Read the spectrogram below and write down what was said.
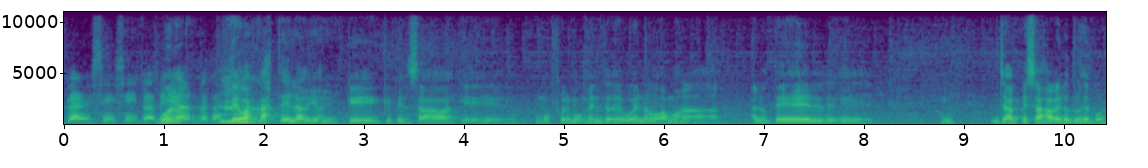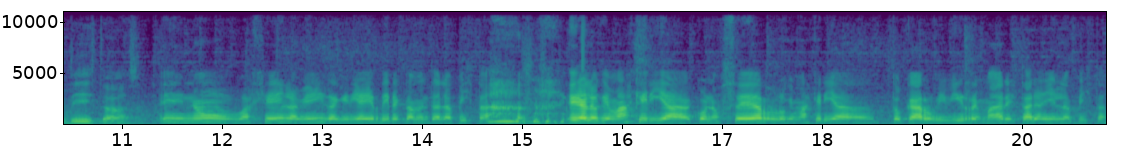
claro, sí, sí, ya tenía la plata. te bajaste del avión, ¿qué, qué pensabas? ¿Qué, ¿Cómo fue el momento de, bueno, vamos al hotel? Eh, ¿Ya empezás a ver otros deportistas? Eh, no, bajé el avión y ya quería ir directamente a la pista. Era lo que más quería conocer, lo que más quería tocar, vivir, remar, estar ahí en la pista.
